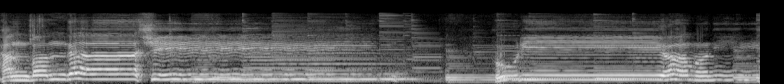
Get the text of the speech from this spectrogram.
한 번 가신 우리 어머니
